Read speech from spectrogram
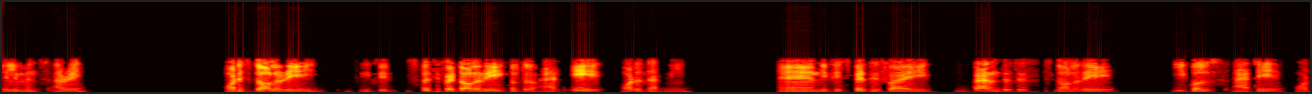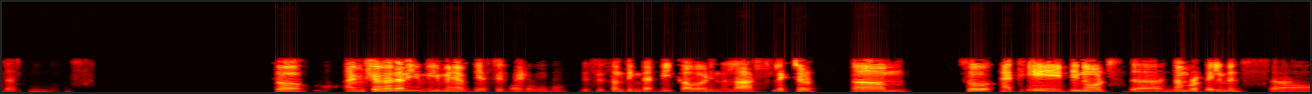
elements array. What is dollar $a? If you specify dollar $a equal to at A, what does that mean? And if you specify in parentheses dollar $a equals at A, what does mean? So I am sure that you, you may have guessed it right away that this is something that we covered in the last lecture. Um, so at A denotes the number of elements uh,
